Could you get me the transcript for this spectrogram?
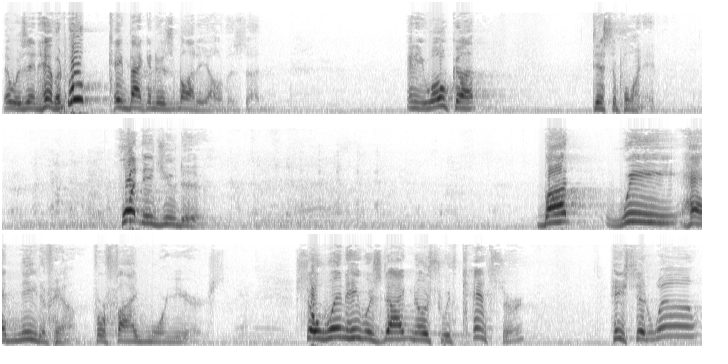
that was in heaven whoop, came back into his body all of a sudden. And he woke up disappointed. What did you do? But we had need of him for five more years. So when he was diagnosed with cancer, he said, Well,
